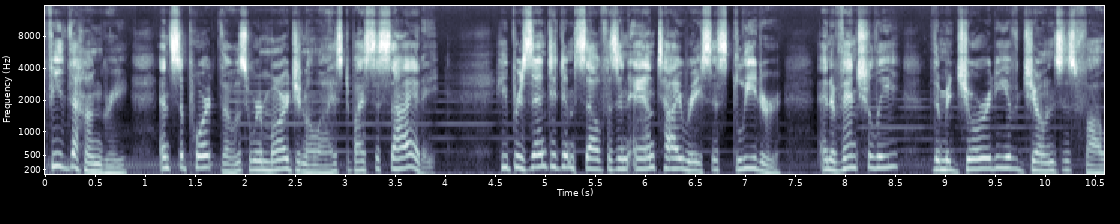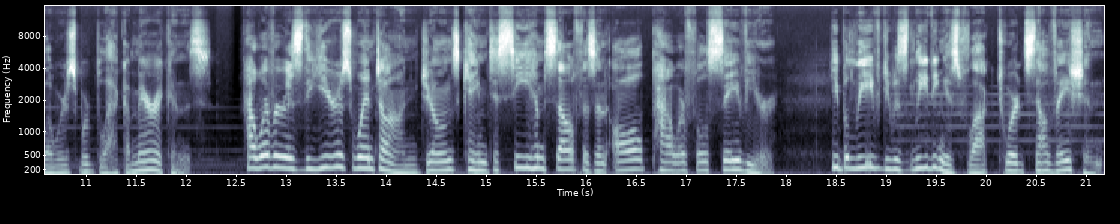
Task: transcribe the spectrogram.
feed the hungry, and support those who were marginalized by society. He presented himself as an anti racist leader and eventually the majority of Jones's followers were black Americans. However, as the years went on, Jones came to see himself as an all powerful savior. He believed he was leading his flock towards salvation.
